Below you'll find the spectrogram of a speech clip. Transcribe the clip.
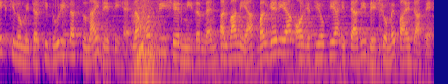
एट किलोमीटर की दूरी तक सुनाई देती है। नंबर थ्री शेर नीदरलैंड, अल्बानिया, बल्गेरिया और इथियोपिया इत्यादि देशों में पाए जाते हैं।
